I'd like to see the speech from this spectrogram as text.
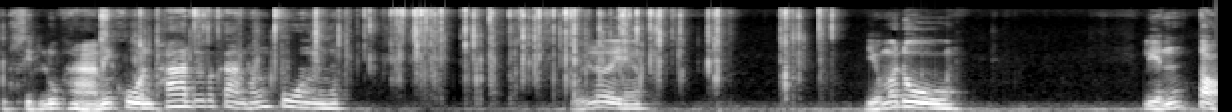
ลูกศิษย์ลูกหาไม่ควรพลาดด้วยประการทั้งปวงนะครับสวยเลยนะครับ เดี๋ยวมาดู เหรียญต่อ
